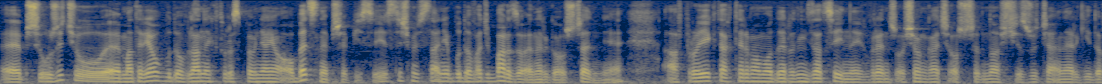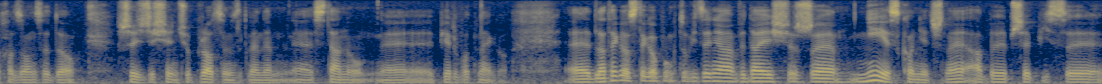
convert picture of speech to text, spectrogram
E, Przy użyciu e, materiałów budowlanych, które spełniają obecne przepisy, jesteśmy w stanie budować bardzo energooszczędnie, a w projektach termomodernizacyjnych wręcz osiągać oszczędności zużycia energii dochodzące do 60% względem e, stanu e, pierwotnego. E, Dlatego z tego punktu widzenia wydaje się, że nie jest konieczne, aby przepisy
